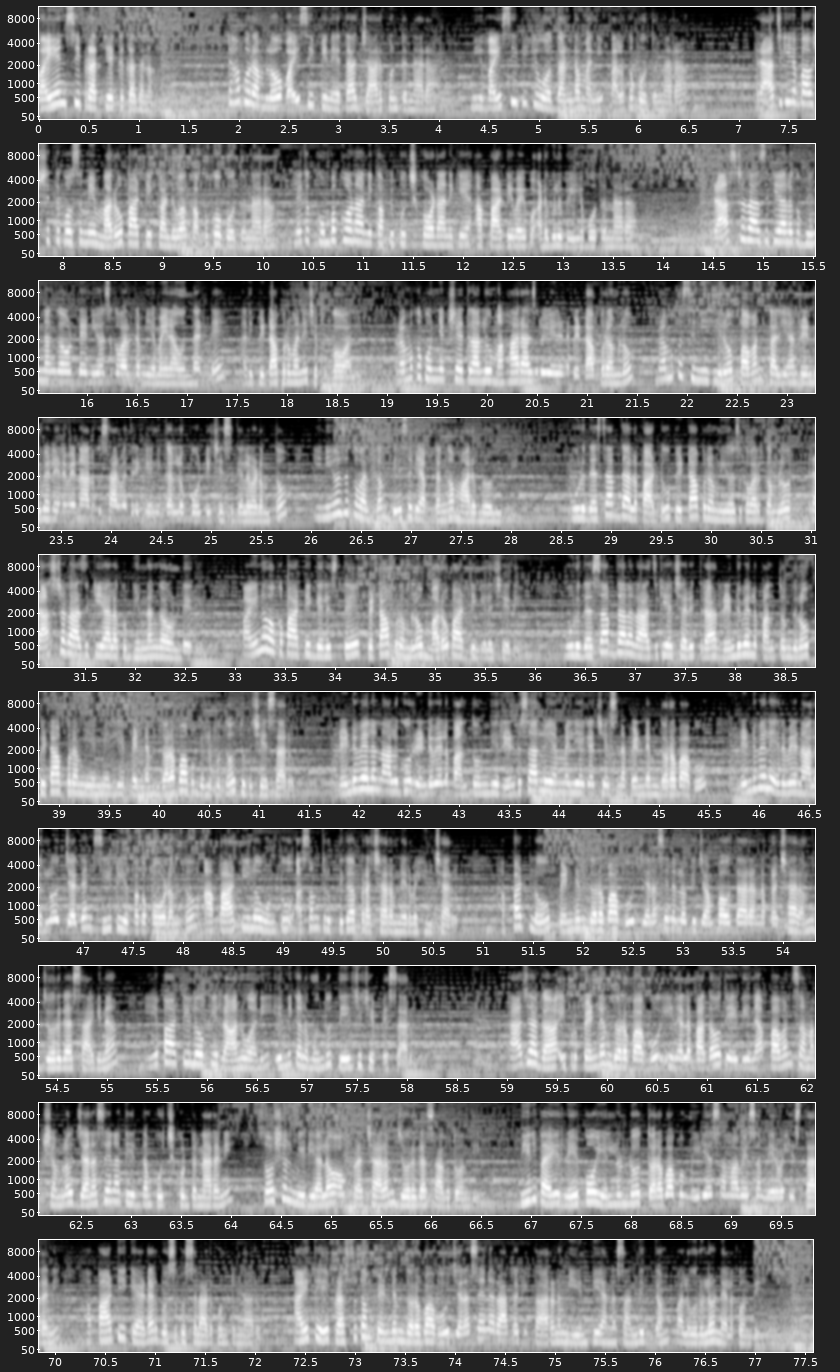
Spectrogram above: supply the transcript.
YNC ప్రత్యేక కథనం. పిఠాపురంలో వైసీపీ నేత జారుకుంటున్నారా? మీ వైసీపీకి ఓ దండం అని పలకబోతున్నారా? రాజకీయ భవిష్యత్తు కోసమే మరో పార్టీ కండువా కప్పుకోబోతున్నారా? లేక కుంభకోణాన్ని కప్పిపుచ్చుకోవడానికే ఆ పార్టీ వైపు అడుగులు వేయబోతున్నారా? రాష్ట్ర రాజకీయాలకు భిన్నంగా ఉండే నియోజకవర్గం ఏమైనా ఉందంటే అది పిఠాపురం అనే చెప్పుకోవాలి. ప్రముఖ పుణ్యక్షేత్రాలు మహారాజులు ఏలిన పిఠాపురంలో ప్రముఖ సినీ హీరో పవన్ కళ్యాణ్ రెండు వేల ఇరవై నాలుగు సార్వత్రిక ఎన్నికల్లో పోటీ చేసి గెలవడంతో ఈ నియోజకవర్గం దేశవ్యాప్తంగా మారుమ్రోగింది. మూడు దశాబ్దాల పాటు పిఠాపురం నియోజకవర్గంలో రాష్ట్ర రాజకీయాలకు భిన్నంగా ఉండేది. పైన ఒక పార్టీ గెలిస్తే పిఠాపురంలో మరో పార్టీ గెలిచేది. మూడు దశాబ్దాల రాజకీయ చరిత్ర రెండు వేల పంతొమ్మిదిలో పిఠాపురం ఎమ్మెల్యే పెండెం దొరబాబు గెలుపుతో తుడిచేశారు. రెండు వేల నాలుగు రెండు వేల పంతొమ్మిది రెండుసార్లు ఎమ్మెల్యేగా చేసిన పెండెం దొరబాబు రెండు వేల ఇరవై నాలుగులో జగన్ సీటు ఇవ్వకపోవడంతో ఆ పార్టీలో ఉంటూ అసంతృప్తిగా ప్రచారం నిర్వహించారు. అప్పట్లో పెండెం దొరబాబు జనసేనలోకి జంప్ అవుతారన్న ప్రచారం జోరుగా సాగినా ఏ పార్టీలోకి రాను అని ఎన్నికల ముందు తేల్చి చెప్పేశారు. తాజాగా ఇప్పుడు పెండెం దొరబాబు ఈ నెల పదవ తేదీన పవన్ సమక్షంలో జనసేన తీర్థం పుచ్చుకుంటున్నారని సోషల్ మీడియాలో ఒక ప్రచారం జోరుగా సాగుతోంది. దీనిపై రేపో ఎల్లుండో దొరబాబు మీడియా సమావేశం నిర్వహిస్తారని ఆ పార్టీ కేడర్ గుసగుసలాడుకుంటున్నారు. అయితే ప్రస్తుతం పెండెం దొరబాబు జనసేన రాకకి కారణం ఏంటి అన్న సందిగ్ధం పలువురిలో నెలకొంది.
